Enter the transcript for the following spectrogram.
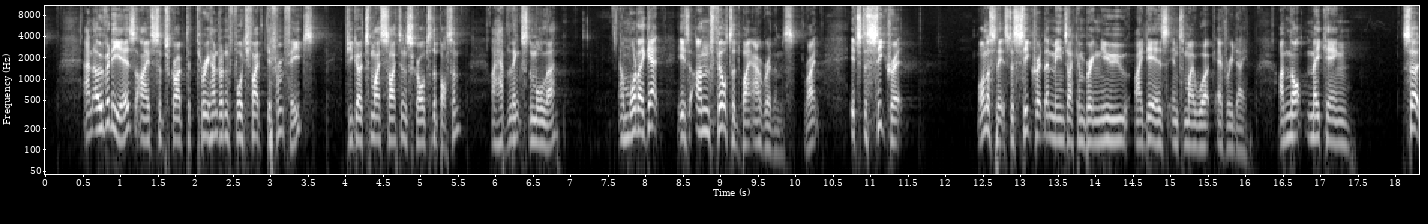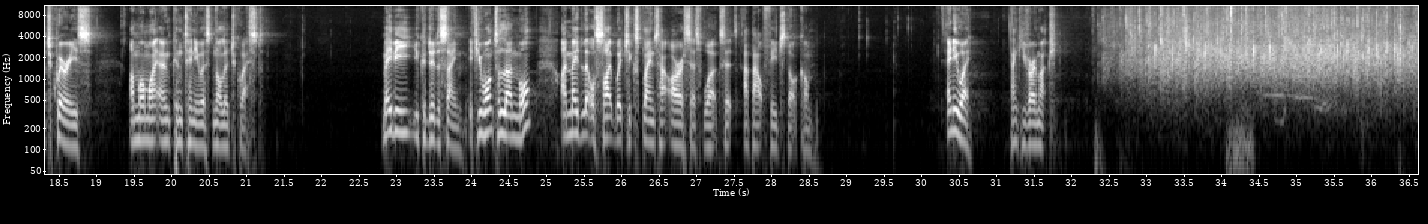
And over the years, I've subscribed to 345 different feeds. If you go to my site and scroll to the bottom, I have links to them all there. And what I get is unfiltered by algorithms, right? It's the secret, honestly, it's the secret that means I can bring new ideas into my work every day. I'm not making search queries, I'm on my own continuous knowledge quest. Maybe you could do the same. If you want to learn more, I made a little site which explains how RSS works at aboutfeeds.com. Anyway, thank you very much.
